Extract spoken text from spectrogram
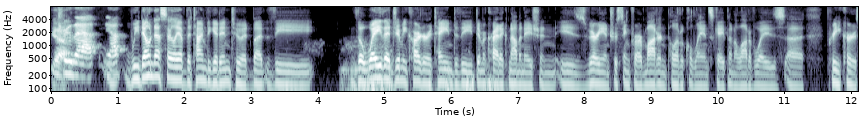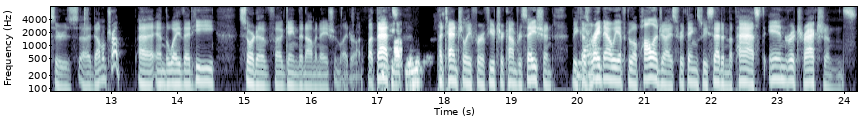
Yeah, true that. Yeah, we don't necessarily have the time to get into it, but the the way that Jimmy Carter attained the Democratic nomination is very interesting for our modern political landscape in a lot of ways. Uh, precursors uh, Donald Trump uh, and the way that he sort of uh, gained the nomination later on. But that's potentially for a future conversation because yeah. right now we have to apologize for things we said in the past in retractions.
